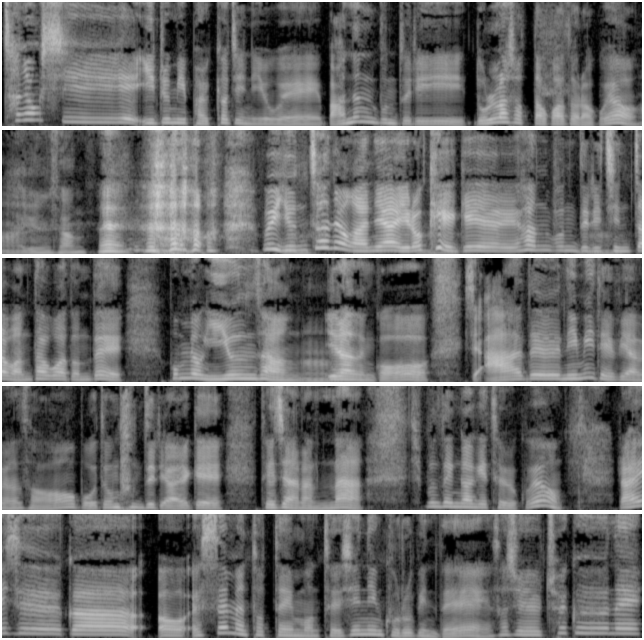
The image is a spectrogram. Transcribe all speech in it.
찬영 씨의 이름이 밝혀진 이후에 많은 분들이 놀라셨다고 하더라고요. 아, 윤상? 네. 어. 왜 윤찬영 아니야? 이렇게 음. 얘기한 분들이 음. 진짜 많다고 하던데 본명 이윤상이라는 거 이제 아드님이 데뷔하면서 모든 분들이 알게 되지 않았나 싶은 생각이 들고요. 라이즈가 어, SM 엔터테인먼트의 신인 그룹인데 사실 최근에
